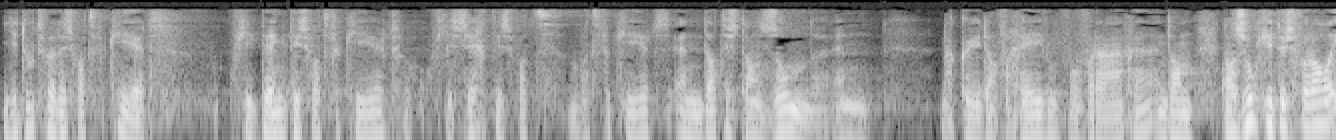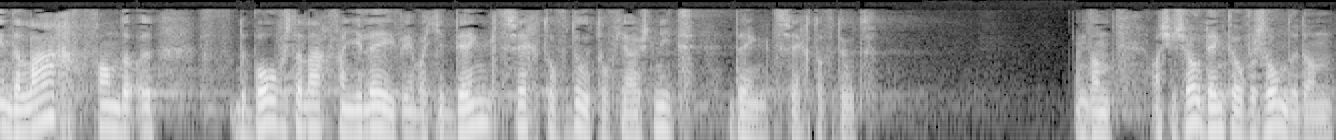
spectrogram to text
je doet wel eens wat verkeerd. Of je denkt eens wat verkeerd. Of je zegt eens wat, wat verkeerd. En dat is dan zonde. En daar kun je dan vergeving voor vragen. En dan, dan zoek je dus vooral in de laag van de, eh, de bovenste laag van je leven. In wat je denkt, zegt of doet. Of juist niet denkt, zegt of doet. En dan, als je zo denkt over zonde, dan,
